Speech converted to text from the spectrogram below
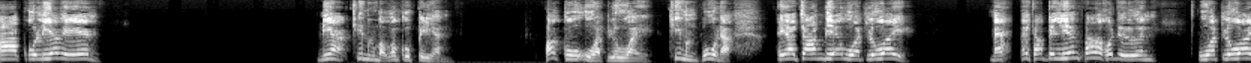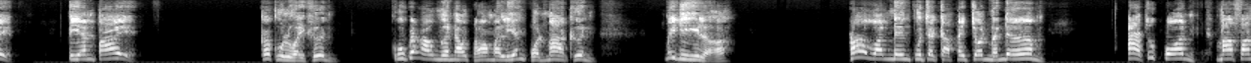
มากูเลี้ยงเอง เนี่ย ที่มึงบอกว่ากูเปลี่ยน เพราะกูอวดรวย ที่มึงพูดอะไออาจารย์เบียร์อวดรวย แม้ไม่ทำเป็นเลี้ยงข้าวคนอื่น อวดรวย เปลี่ยนไป ก็กูรวยขึ้น กูก็เอาเงินเอาทองมาเลี้ยงคนมากขึ้น ไม่ดีเหรอ ถ้าวันหนึ่งกูจะกลับไปจนเหมือนเดิมอะทุกคนมาฟัง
